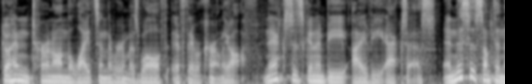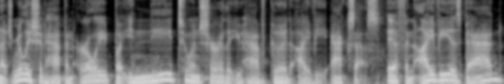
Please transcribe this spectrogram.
Go ahead and turn on the lights in the room as well if, if they were currently off. Next is going to be IV access. And this is something that really should happen early, but you need to ensure that you have good IV access. If an IV is bad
